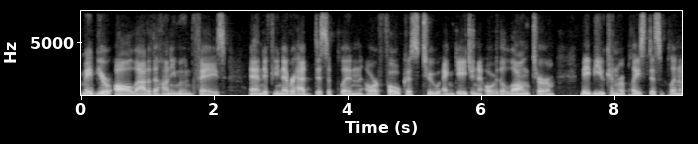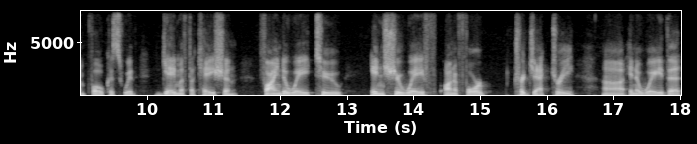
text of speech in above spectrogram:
maybe you're all out of the honeymoon phase. And if you never had discipline or focus to engage in it over the long term, maybe you can replace discipline and focus with gamification. Find a way to inch your way on a forward trajectory uh, in a way that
